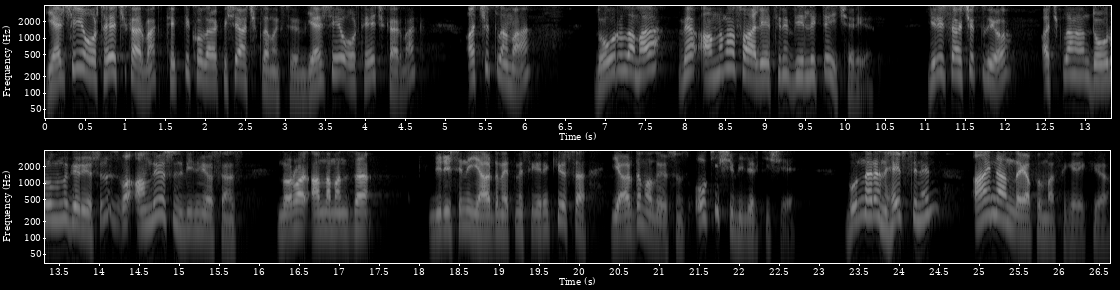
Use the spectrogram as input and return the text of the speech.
Gerçeği ortaya çıkarmak, teknik olarak bir şey açıklamak istiyorum. Gerçeği ortaya çıkarmak, açıklama, doğrulama ve anlama faaliyetini birlikte içeriyor. Birisi açıklıyor, açıklanan doğruluğunu görüyorsunuz ve anlıyorsunuz bilmiyorsanız. Normal anlamanıza birisinin yardım etmesi gerekiyorsa yardım alıyorsunuz. O kişi bilir kişiye. Bunların hepsinin aynı anda yapılması gerekiyor.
